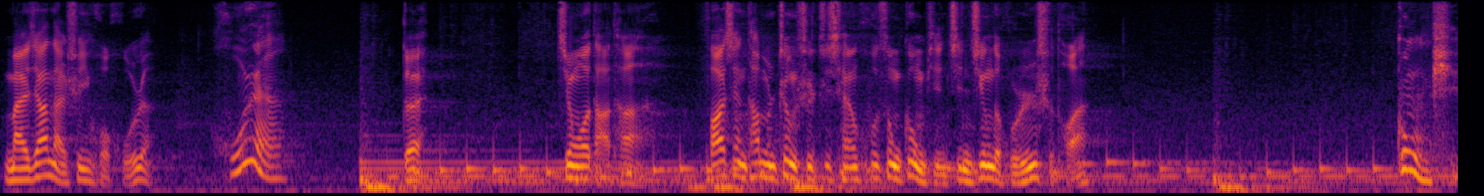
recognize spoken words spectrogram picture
买家乃是一伙胡人。胡人？对，经我打探，发现他们正是之前护送贡品进京的胡人使团。贡品？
